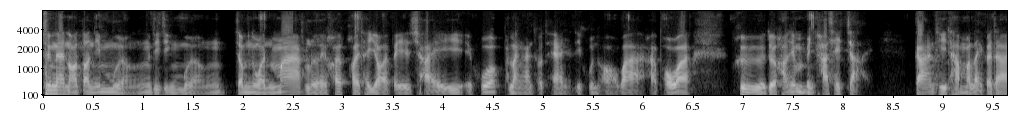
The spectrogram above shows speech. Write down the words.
ซึ่งแน่นอนตอนนี้เหมืองจริงๆเหมืองจำนวนมากเลย ค่อยๆทยอยไปใช้พวกพลังงานทดแทนอย่างที่คุณหอว่าครับเพราะว่าคือด้วยความที่มันเป็นค่าใช้จ่าย การที่ทำอะไรก็ได้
